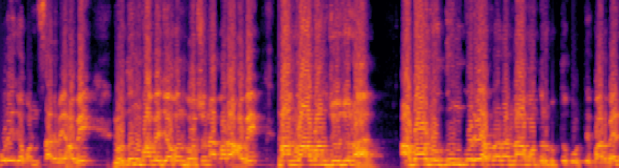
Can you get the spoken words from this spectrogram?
করে যখন সার্ভে হবে নতুন ভাবে যখন ঘোষণা করা হবে বাংলা আবাস যোজনার আবার নতুন করে আপনারা নাম অন্তর্ভুক্ত করতে পারবেন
